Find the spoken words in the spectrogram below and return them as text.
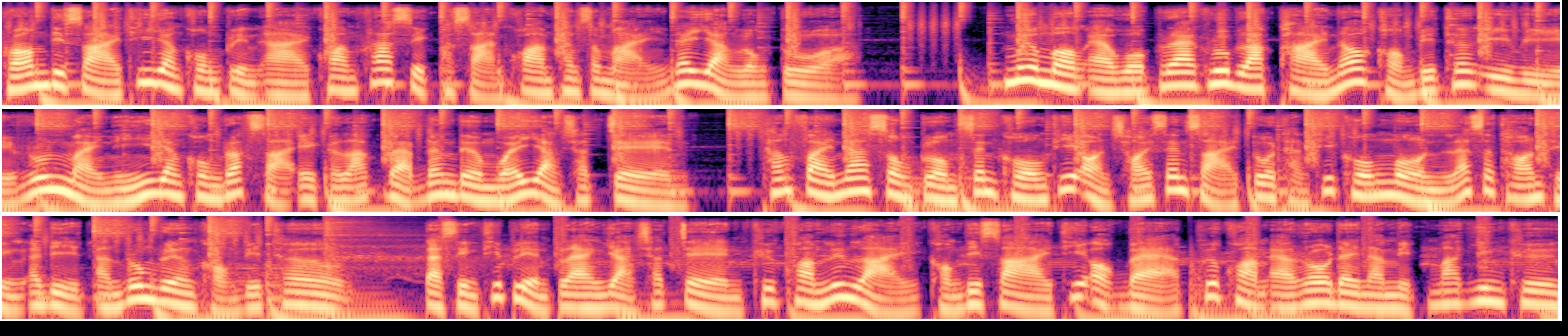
พร้อมดีไซน์ที่ยังคงกลิ่นอายความคลาสสิกผสานความทันสมัยได้อย่างลงตัว เมื่อมองแอร์วบแรกรูปลักษณ์ภายนอกของ Beetle EV รุ่นใหม่นี้ยังคงรักษาเอกลักษณ์แบบดั้งเดิมไว้อย่างชัดเจน ทั้งไฟหน้าทรงกลมเส้นโค้งที่อ่อนช้อยเส้นสายตัวถังที่โค้งมน และสะท้อนถึงอดีตอันรุ่งเรืองของ Beetle แต่สิ่งที่เปลี่ยนแปลงอย่างชัดเจน คือความลื่นไหลของดีไซน์ที่ออกแบบเพื่อความแอโรไดนามิกมากยิ่งขึ้น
